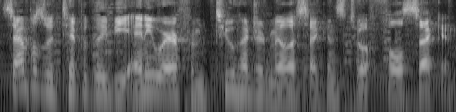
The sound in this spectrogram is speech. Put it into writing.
samples would typically be anywhere from 200 milliseconds to a full second,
